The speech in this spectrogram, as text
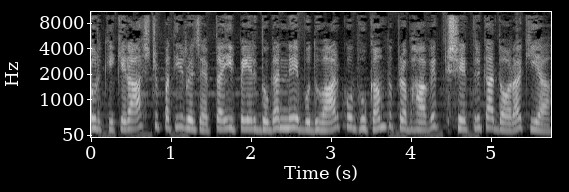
तुर्की के राष्ट्रपति रजब तय्यिप एर्दोगन ने बुधवार को भूकंप प्रभावित क्षेत्र का दौरा किया।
